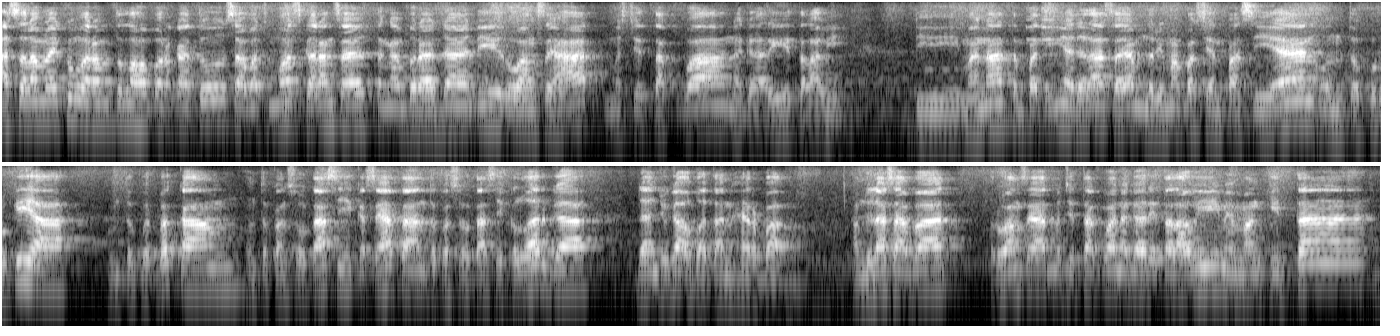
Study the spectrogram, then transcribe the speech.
Assalamualaikum warahmatullahi wabarakatuh Sahabat semua sekarang saya tengah berada di ruang sehat Masjid Takwa Nagari Telawi di mana tempat ini adalah saya menerima pasien-pasien untuk rukiah, untuk berbekam, untuk konsultasi kesehatan, untuk konsultasi keluarga, dan juga obatan herbal. Alhamdulillah sahabat, Ruang Sehat Masjid Takwa Nagari Talawi memang kita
